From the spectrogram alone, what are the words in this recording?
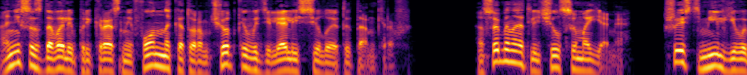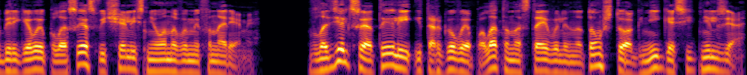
они создавали прекрасный фон, на котором четко выделялись силуэты танкеров. Особенно отличился Майами. Шесть миль его береговой полосы освещались неоновыми фонарями. Владельцы отелей и торговая палата настаивали на том, что огни гасить нельзя.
